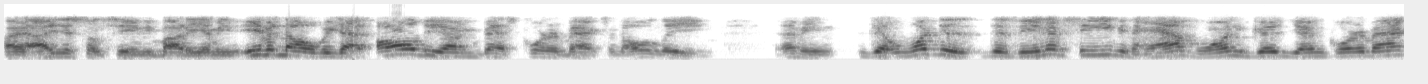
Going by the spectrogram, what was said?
I I just don't see anybody. I mean, even though we got all the young best quarterbacks in the whole league, I mean, what does does the NFC even have one good young quarterback?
